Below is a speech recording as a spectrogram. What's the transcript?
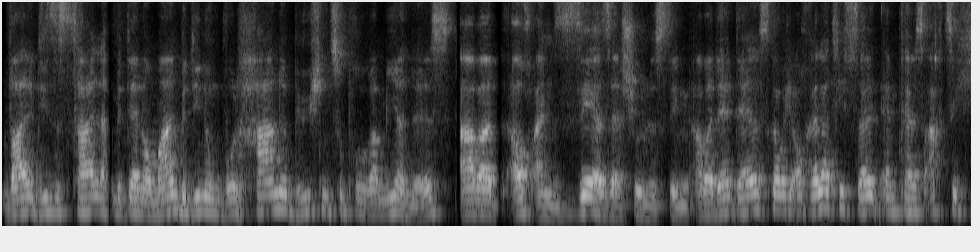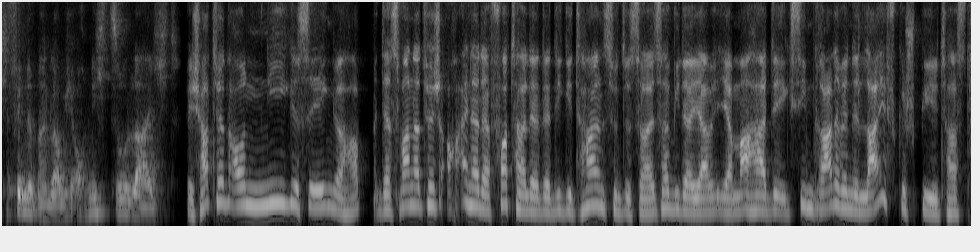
weil dieses Teil mit der normalen Bedienung wohl Hanebüchen zu programmieren ist. Aber auch ein sehr, sehr schönes Ding. Aber der, der ist, glaube ich, auch relativ selten. MKS 80 findet man, glaube ich, auch nicht so leicht. Ich hatte auch nie gesehen gehabt. Das war natürlich auch einer der Vorteile der digitalen Synthesizer, wie der Yamaha DX7. Gerade wenn du live gespielt hast,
